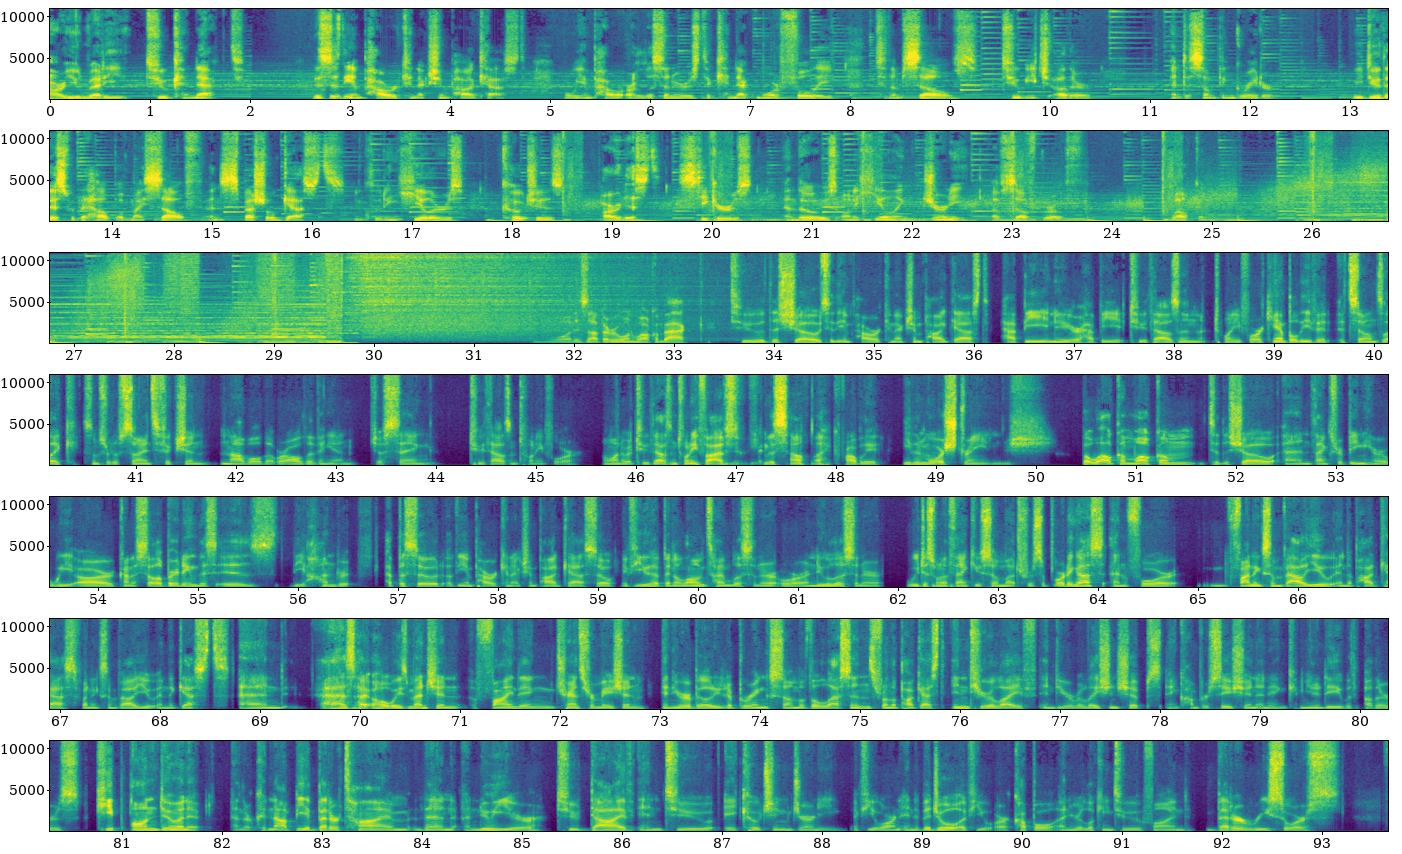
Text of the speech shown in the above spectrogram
Are you ready to connect? This is the Empowered Connection podcast, where we empower our listeners to connect more fully to themselves, to each other, and to something greater. We do this with the help of myself and special guests, including healers, coaches, artists, seekers, and those on a healing journey of self growth. Welcome. Is up, everyone? Welcome back to the show, to the Empowered Connection podcast. Happy New Year. Happy 2024. Can't believe it. It sounds like some sort of science fiction novel that we're all living in, just saying 2024. I wonder what 2025 is going to sound like. Probably even more strange. But welcome, welcome to the show, and thanks for being here. We are kind of celebrating. This is the 100th episode of the Empowered Connection podcast. So if you have been a long-time listener or a new listener, we just want to thank you so much for supporting us and for finding some value in the podcast, finding some value in the guests. And as I always mention, finding transformation in your ability to bring some of the lessons from the podcast into your life, into your relationships, in conversation, and in community with others. Keep on doing it. And there could not be a better time than a new year to dive into a coaching journey. If you are an individual, if you are a couple, and you're looking to find better resource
